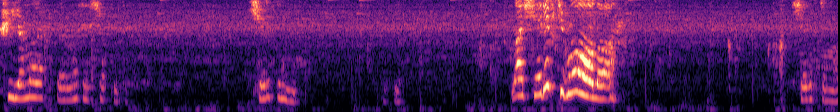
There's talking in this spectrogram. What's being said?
Şu yanarak verme sesi çok kötü. Şerif değil mi? La Şerif kim oğlum? Şerif yok ya.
